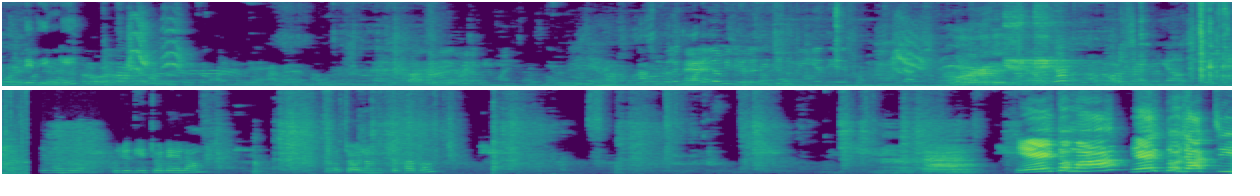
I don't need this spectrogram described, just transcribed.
নন্দী ভিঙ্গি পুজো দিয়ে চলে এলাম। এবার চরণামৃত খাব। এই তো মা, এই তো যাচ্ছি।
